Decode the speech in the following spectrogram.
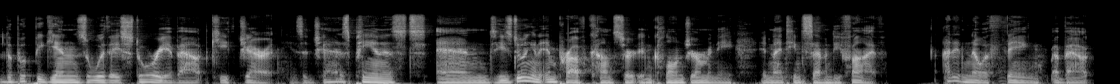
The book begins with a story about Keith Jarrett. He's a jazz pianist and he's doing an improv concert in Cologne, Germany in 1975. I didn't know a thing about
